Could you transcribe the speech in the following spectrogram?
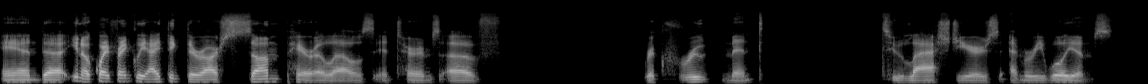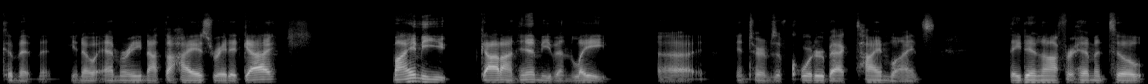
And, uh, you know, quite frankly, I think there are some parallels in terms of recruitment to last year's Emory Williams commitment. You know, Emory, not the highest rated guy. Miami got on him even late uh, in terms of quarterback timelines. They didn't offer him until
